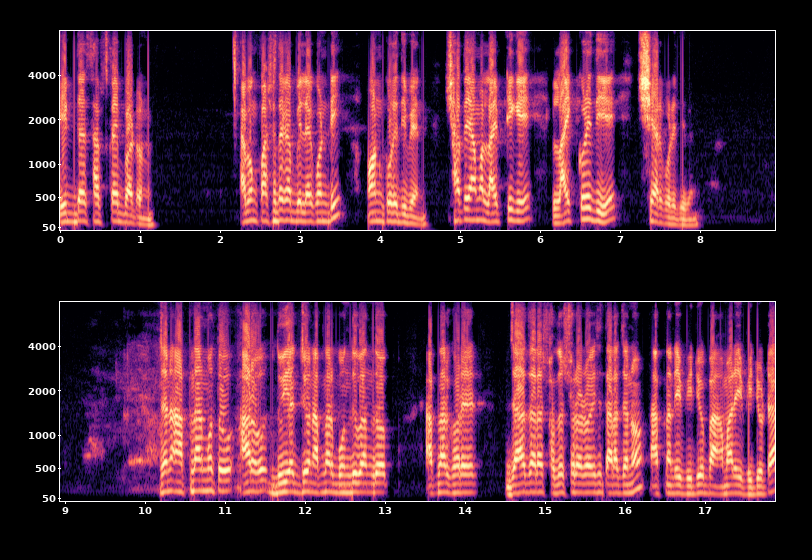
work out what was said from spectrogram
হিট দ্য সাবস্ক্রাইব বাটন এবং পাশে থাকা বেল আইকনটি অন করে দিবেন। সাথে আমার লাইভটিকে লাইক করে দিয়ে শেয়ার করে দিবেন। যেন আপনার মতো আরও দুই একজন আপনার বন্ধু বান্ধব আপনার ঘরের যা যারা সদস্যরা রয়েছে, তারা যেন আপনার এই ভিডিও বা আমার এই ভিডিওটা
